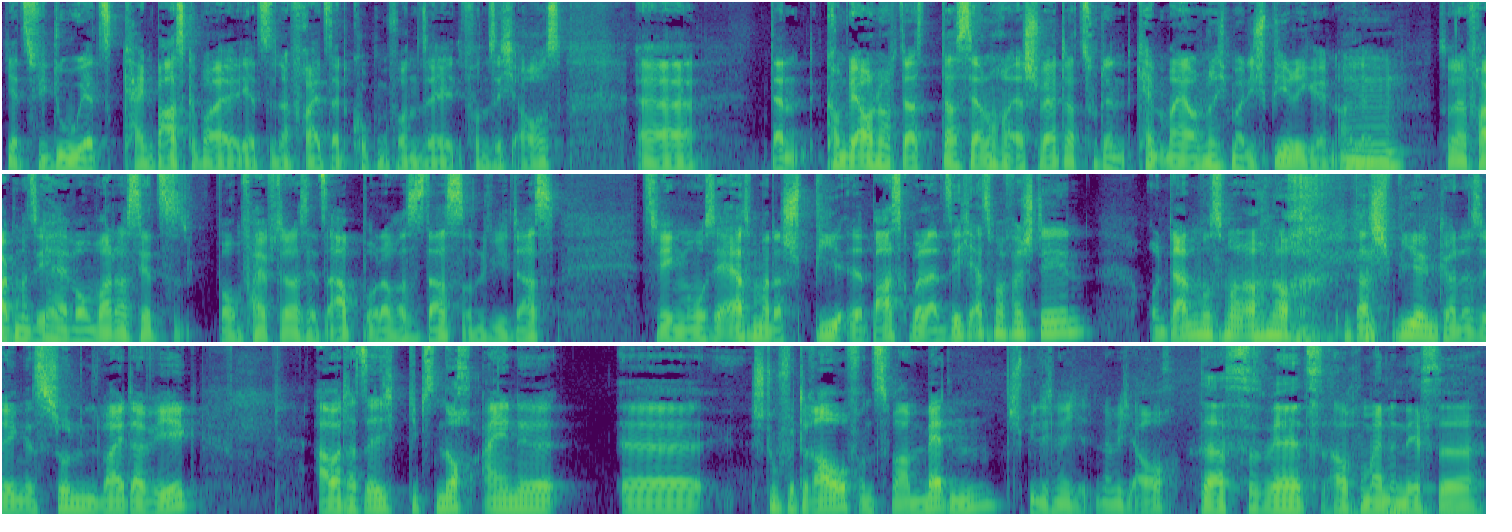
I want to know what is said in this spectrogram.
jetzt wie du jetzt kein Basketball jetzt in der Freizeit gucken von, von sich aus, äh, dann kommt ja auch noch, das, das ist ja noch erschwert dazu, dann kennt man ja auch nicht mal die Spielregeln alle. So, dann fragt man sich, hey, warum war das jetzt, warum pfeift er das jetzt ab oder was ist das und wie das? Deswegen, man muss ja erstmal das Spiel, äh, Basketball an sich erstmal verstehen und dann muss man auch noch das spielen können. Deswegen ist schon ein weiter Weg. Aber tatsächlich gibt's noch eine äh, Stufe drauf, und zwar Madden, spiele ich nämlich- nämlich auch. Das wäre jetzt auch meine nächste,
